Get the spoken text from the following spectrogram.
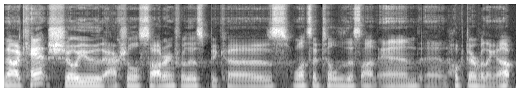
now I can't show you the actual soldering for this because once I tilted this on end and hooked everything up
